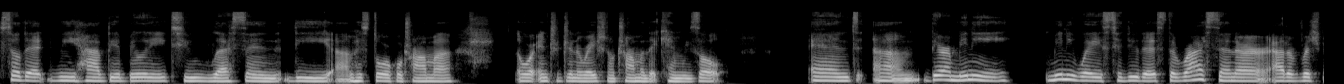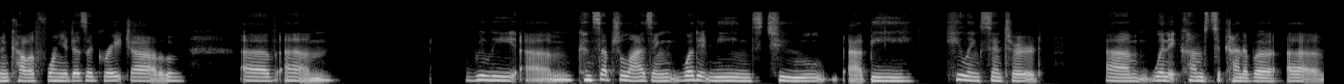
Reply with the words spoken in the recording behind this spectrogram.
so that we have the ability to lessen the um, historical trauma or intergenerational trauma that can result. And um, there are many, many ways to do this. The RYSE Center out of Richmond, California, does a great job of, of um, really um, conceptualizing what it means to uh, be healing centered um, when it comes to kind of a, a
